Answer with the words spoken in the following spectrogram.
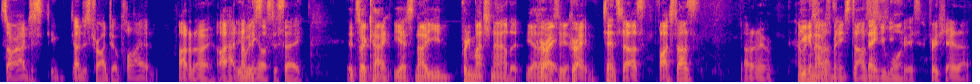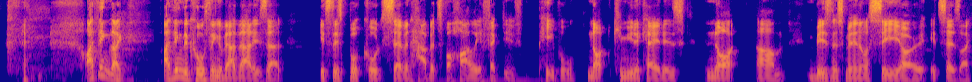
sorry, I just I just tried to apply it. I don't know. I had nothing was- else to say. It's okay. Yes, no, you pretty much nailed it. Yeah, great, great. Ten stars, five stars. I don't know. you can have as many stars Thank as you, you, want. Chris. Appreciate that. I think like I think the cool thing about that is that it's this book called Seven Habits for Highly Effective People, not communicators, not um, businessmen or CEO. It says like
